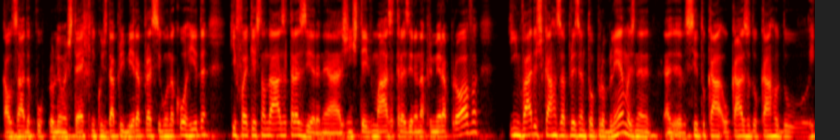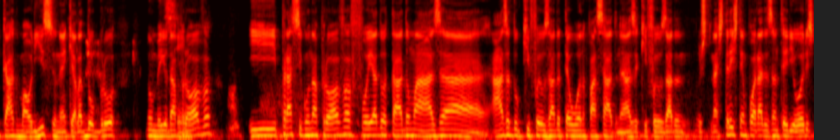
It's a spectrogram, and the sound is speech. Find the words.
causada por problemas técnicos da primeira para a segunda corrida, que foi a questão da asa traseira. Né? A gente teve uma asa traseira na primeira prova, que em vários carros apresentou problemas. Né? Eu cito o caso do carro do Ricardo Maurício, né? que ela dobrou no meio Sim. da prova. E para a segunda prova foi adotada uma asa, asa do que foi usada até o ano passado, né? asa que foi usada nas três temporadas anteriores,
